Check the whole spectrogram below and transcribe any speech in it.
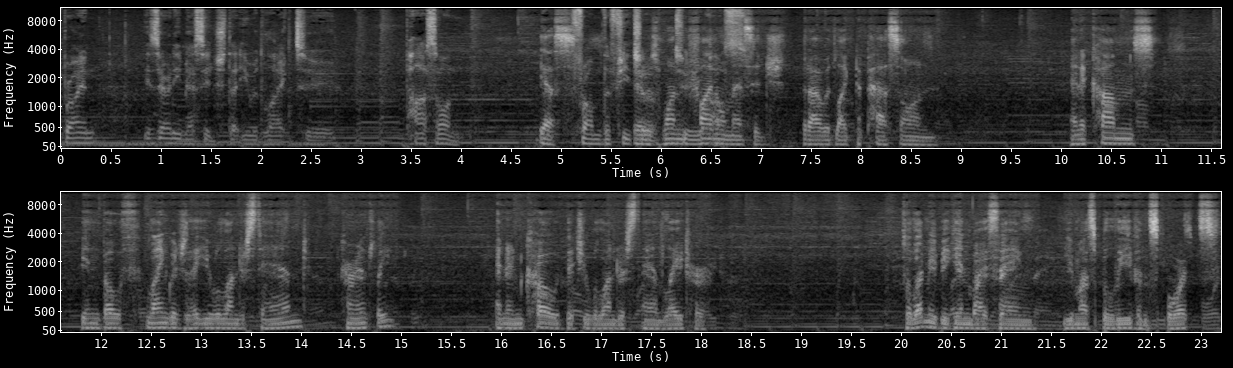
Brian is there any message that you would like to pass on Yes. from the future There was one final us? message that I would like to pass on. And it comes in both language that you will understand currently and in code that you will understand later. So let me begin by saying you must believe in sports.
